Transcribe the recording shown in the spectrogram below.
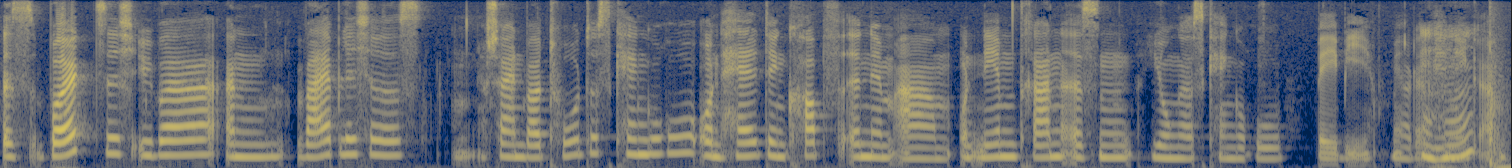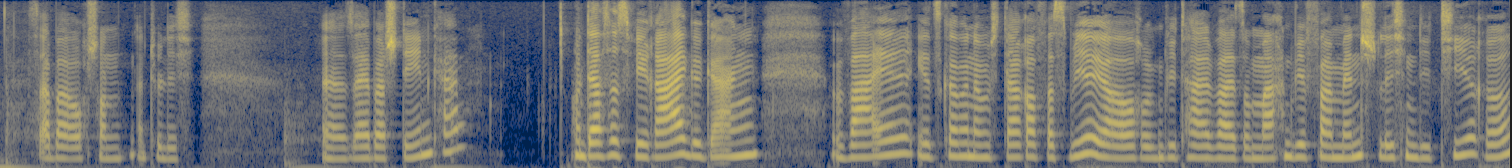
es beugt sich über ein weibliches, scheinbar totes Känguru und hält den Kopf in dem Arm. Und nebendran ist ein junges Känguru-Baby, mehr oder Mhm. weniger. Das aber auch schon natürlich äh, selber stehen kann. Und das ist viral gegangen, weil, jetzt kommen wir nämlich darauf, was wir ja auch irgendwie teilweise machen, wir vermenschlichen die Tiere.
